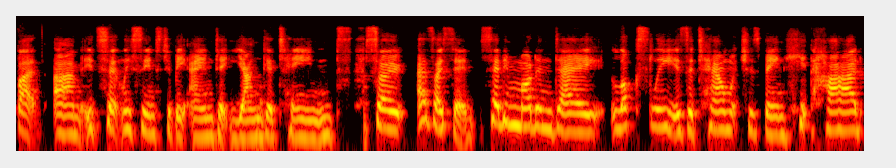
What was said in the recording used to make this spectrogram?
but um, it certainly seems to be aimed at younger teens. So, as I said, set in modern day, Loxley is a town which has been hit hard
